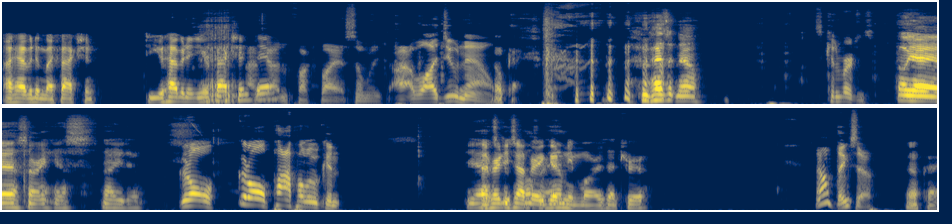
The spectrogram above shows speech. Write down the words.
I have it in my faction. Do you have it in your faction, I've Dan? gotten fucked by it so many. I, well, I do now. Okay. Who has it now? It's convergence. Oh, yeah, yeah, yeah, sorry. Yes, now you do. Good old, good old Papa Lucant. Yeah, I it's heard he's not spell very for good him. anymore. Is that true? I don't think so. Okay.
